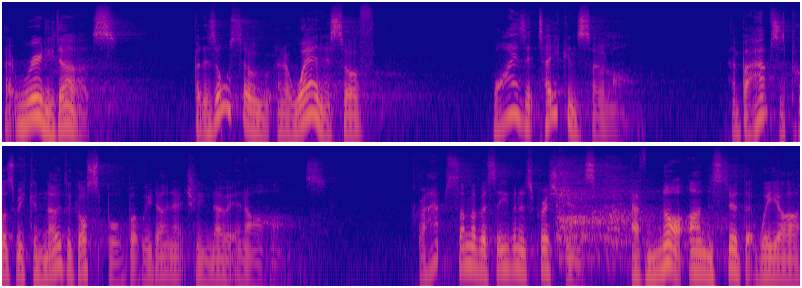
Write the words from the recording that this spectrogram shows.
That really does. But there's also an awareness of why has it taken so long? And perhaps it's because we can know the gospel, but we don't actually know it in our hearts. Perhaps some of us, even as Christians, have not understood that we are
